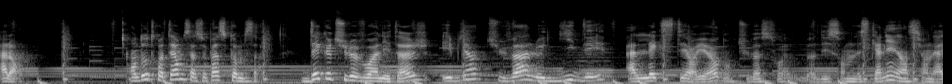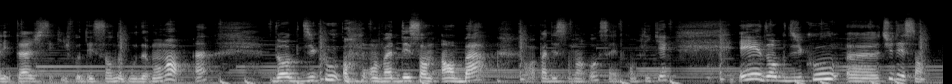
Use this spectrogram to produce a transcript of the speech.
Alors, en d'autres termes, ça se passe comme ça. Dès que tu le vois à l'étage, eh bien, tu vas le guider à l'extérieur. Donc, tu vas soit bah, descendre l'escalier. Hein. Si on est à l'étage, c'est qu'il faut descendre au bout d'un moment. Hein. Donc, du coup, on va descendre en bas. On va pas descendre en haut, ça va être compliqué. Et donc, du coup, euh, tu descends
